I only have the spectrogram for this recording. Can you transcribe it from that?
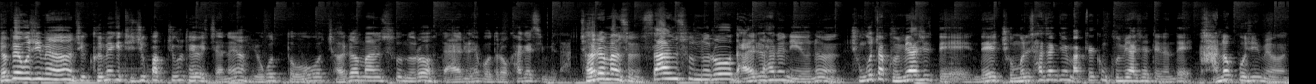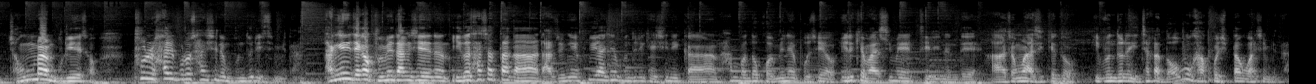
옆에 보시면 지금 금액이 뒤죽박죽으로 되어 있잖아요. 이것도 저렴한 순으로 나열을 해보도록 하겠습니다. 저렴한 순, 싼 순으로 나열을 하는 이유는 중고차 구매하실 때 내 주머니 사정에 맞게끔 구매하셔야 되는데 간혹 보시면 정말 무리해서 풀 할부로 사시는 분들이 있습니다. 당연히 제가 구매 당시에는 이거 사셨다가 나중에 후회하시는 분들이 계시니까 한 번 더 고민해 보세요. 이렇게 말씀해 드리는데 아 정말 아쉽게도 이분들은 이 차가 너무 갖고 싶다고 하십니다.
